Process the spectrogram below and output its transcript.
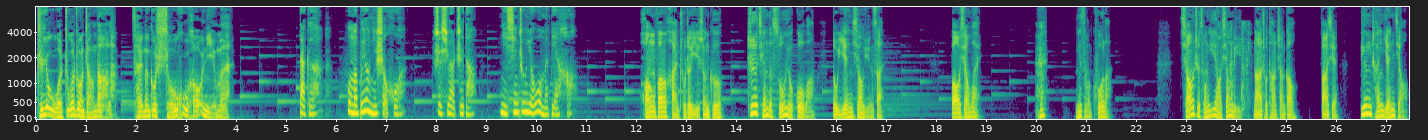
只有我茁壮长大了，才能够守护好你们。大哥，我们不用你守护，只需要知道，你心中有我们便好。黄芳喊出这一声歌，之前的所有过往。都烟消云散。包厢外，哎，你怎么哭了？乔治从医药箱里拿出烫伤膏，发现丁婵眼角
